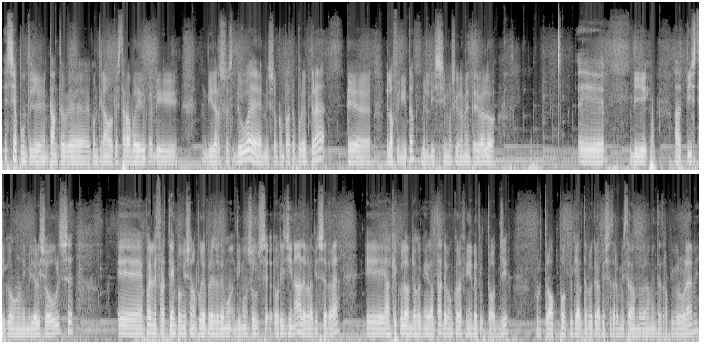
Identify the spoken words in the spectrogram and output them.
E sì, appunto, intanto che continuavo questa roba di, di, di Dark Souls 2, mi sono comprato pure il 3 e, e l'ho finito. Bellissimo, sicuramente a livello... E di artistico uno dei migliori Souls. E poi nel frattempo mi sono pure preso Demon Souls originale per la PS3 e anche quello è un gioco che in realtà devo ancora finire tutt'oggi purtroppo, più che altro perché la PS3 mi sta dando veramente troppi problemi.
